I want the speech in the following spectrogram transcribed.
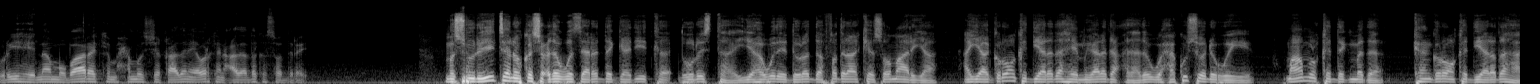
Waryaheena mubaarak maxamuud sheekaadan ayaa warkan cadaado ka soo diray mas'uuliyiintan oo ka socda wasaaradda gaadiidka duulista iyo hawada dowladda federaalk ee soomaaliya ayaa garoonka diyaaradaha ee magaalada cadaado waxaa ku soo dhoweeyey maamulka degmada kan garoonka diyaaradaha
